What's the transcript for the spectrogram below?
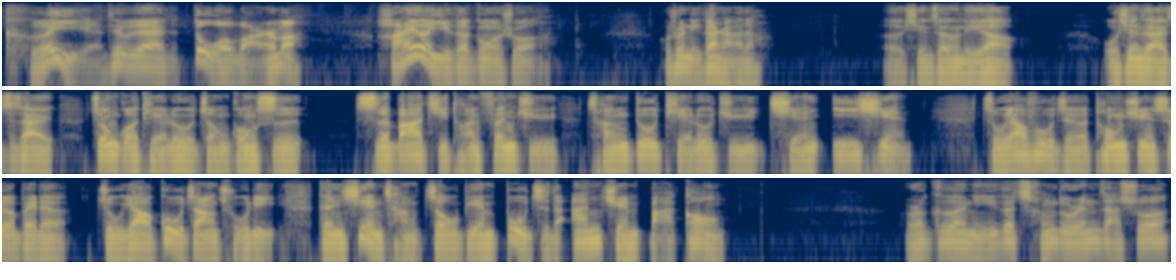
可以对不对？逗我玩嘛。还有一个跟我说，我说你干啥的？呃，先生你好。我现在是在中国铁路总公司十八集团分局成都铁路局前一线，主要负责通讯设备的主要故障处理跟现场周边布置的安全把控。我说哥，你一个成都人咋说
